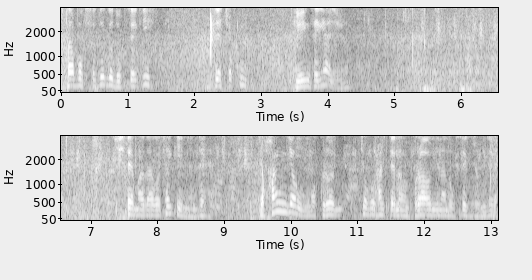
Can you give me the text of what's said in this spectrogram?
스타벅스도 그 녹색이 이제 조금 유행색이 아니에요. 시대마다 그 색이 있는데 이제 환경 뭐 그런 쪽으로 할 때는 브라운이나 녹색이 좋은데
